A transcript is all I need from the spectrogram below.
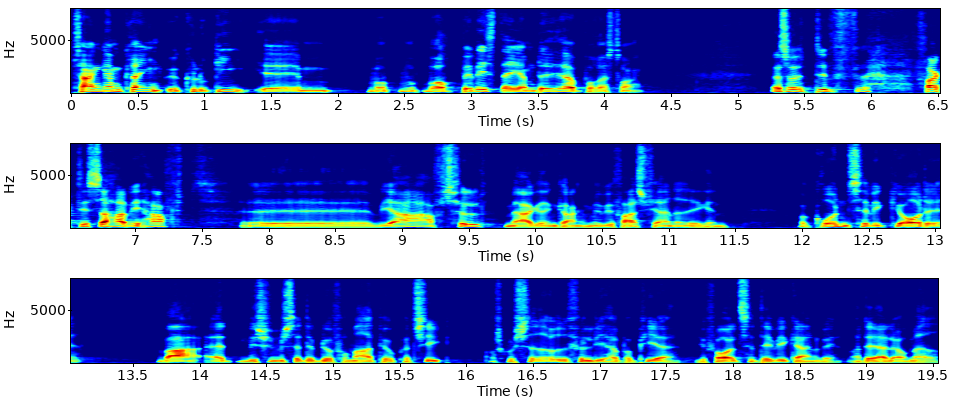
Tanke omkring økologi, øh, hvor, hvor- hvor bevidst er I om det her på restaurant? Altså, det, faktisk så har vi haft, øh, vi har haft sølvmærket en gang, men vi har faktisk fjernet det igen. Og grunden til, at vi gjorde det, var, at vi synes, at det blev for meget byråkrati at skulle sidde og udfylde de her papirer i forhold til det, vi gerne vil, og det er at lave mad.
